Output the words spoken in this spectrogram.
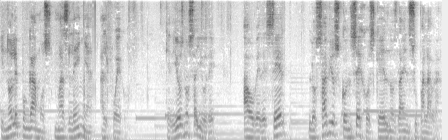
y no le pongamos más leña al fuego. Que Dios nos ayude a obedecer los sabios consejos que Él nos da en su palabra.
